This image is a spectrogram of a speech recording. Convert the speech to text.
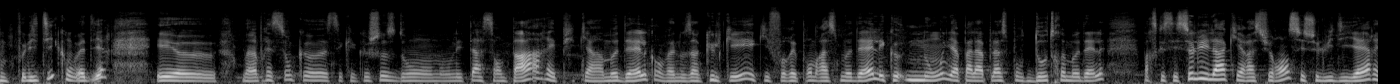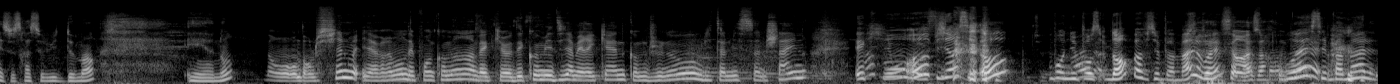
politiques, on va dire. Et euh, on a l'impression que c'est quelque chose dont, l'État s'empare, et puis qu'il y a un modèle qu'on va nous inculquer, et qu'il faut répondre à ce modèle, et que non, il n'y a pas la place pour d'autres modèles, parce que c'est celui-là qui est rassurant, c'est celui d'hier, et ce sera celui de demain. Et euh, non, dans, dans le film, il y a vraiment des points communs avec euh, des comédies américaines comme Juno ou Little Miss Sunshine et qui ont oh, bien, c'est. Oh Bon, pour... Non, bah, c'est pas mal, ouais. C'est un hasard complet. Ouais, c'est pas mal.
